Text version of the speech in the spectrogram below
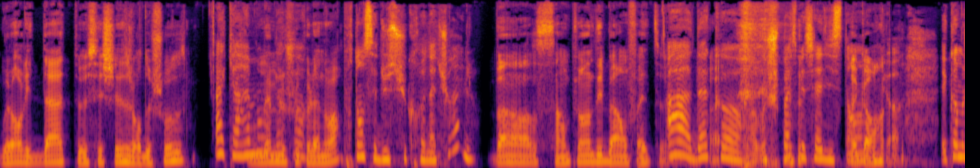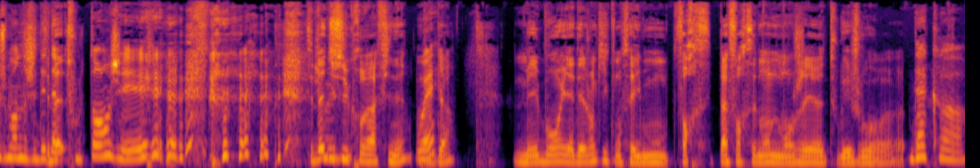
Ou alors les dattes euh, séchées, ce genre de choses. Ah Ou carrément. même le chocolat noir. Pourtant c'est du sucre naturel. Ben, c'est un peu un débat en fait. Ah Euh, d'accord. Ah, Je suis pas spécialiste. hein, D'accord. donc, euh, Et comme je mange des dates pas- tout le temps, j'ai. C'est pas du dis- sucre raffiné, en Ouais. tout cas. Mais bon, il y a des gens qui conseillent pas forcément de manger tous les jours D'accord.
